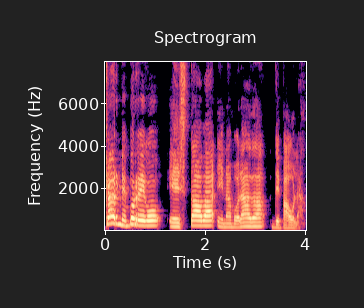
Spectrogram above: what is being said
Carmen Borrego estaba enamorada de Paola.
